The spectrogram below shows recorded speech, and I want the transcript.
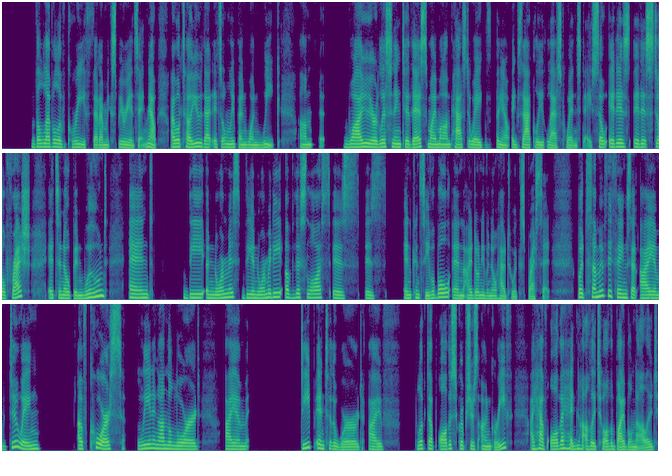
the level of grief that I'm experiencing. Now, I will tell you that it's only been one week. Um, eh, while you're listening to this, my mom passed away, you know, exactly last Wednesday. So it is it is still fresh. It's an open wound, and the enormous the enormity of this loss is is inconceivable and I don't even know how to express it. But some of the things that I am doing, of course, leaning on the Lord, I am deep into the word. I've looked up all the scriptures on grief. I have all the head knowledge, all the Bible knowledge.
